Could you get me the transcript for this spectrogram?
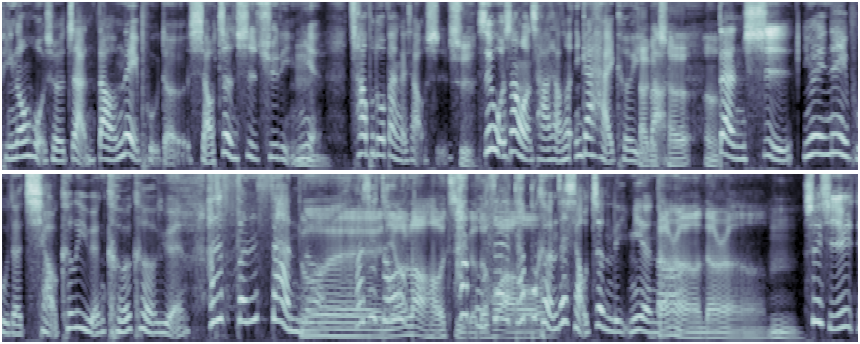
屏东火车站到内埔的小镇市区里面，差不多半个小时。是，所以我上网查，想说应该还可以吧。车，但是因为内埔的巧克力园、可可园，它是分散的，而且都要绕好几个的话，它不可能在小镇里面呢。当然了，当然了，嗯。所以其实。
